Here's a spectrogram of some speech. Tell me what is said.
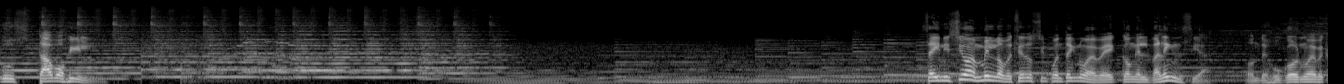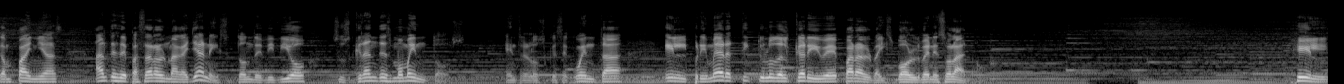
Gustavo Gil. Se inició en 1959 con el Valencia, donde jugó nueve campañas antes de pasar al Magallanes, donde vivió sus grandes momentos, entre los que se cuenta el primer título del Caribe para el béisbol venezolano. Hill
